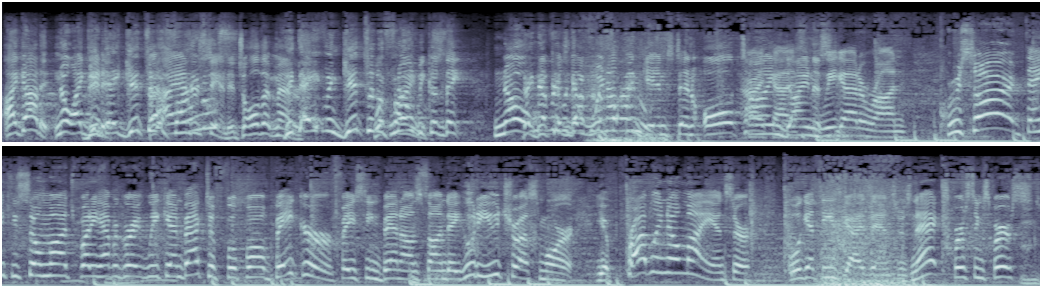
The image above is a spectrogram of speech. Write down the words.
I got it. No, I get Did it. Did they get to the I finals? understand. It's all that matters. Did they even get to the well, finals? No, because they. No, they never because even got they went the up against an all-time all right, guys, dynasty. We got to run. Broussard, thank you so much, buddy. Have a great weekend. Back to football. Baker facing Ben on Sunday. Who do you trust more? You probably know my answer. We'll get these guys' answers next. First things first.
